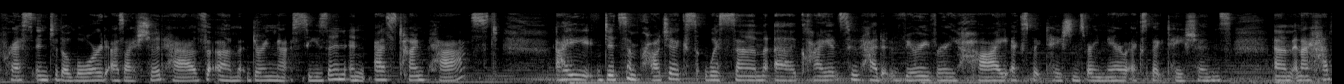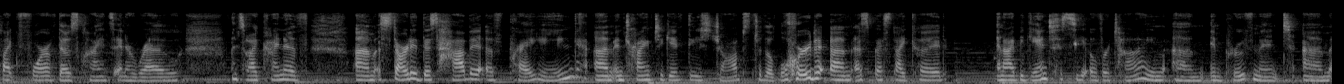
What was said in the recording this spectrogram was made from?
press into the Lord as I should have um, during that season. And as time passed, I did some projects with some uh, clients who had very, very high expectations, very narrow expectations. Um, and I had like four of those clients in a row. And so I kind of um, started this habit of praying um, and trying to give these jobs to the Lord um, as best I could. And I began to see over time um, improvement, um,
